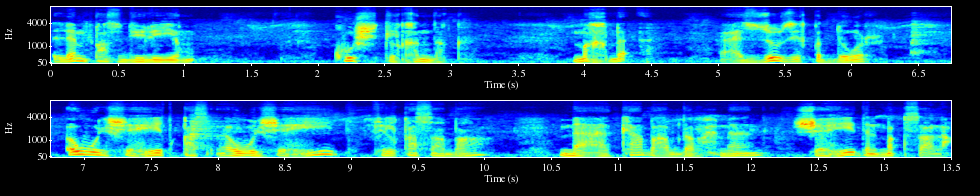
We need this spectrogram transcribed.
l'impasse du Lion كوشة الخندق مخبأ عزوزي قدور أول شهيد قص... أول شهيد في القصبة مع كاب عبد الرحمن شهيد المقصلة.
